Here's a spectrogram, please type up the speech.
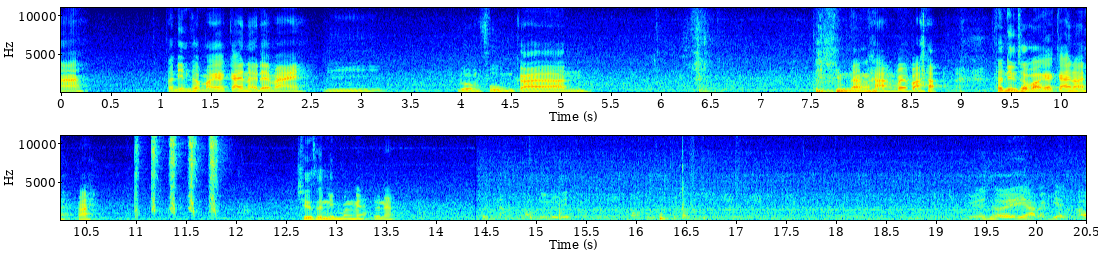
อะตนิมเธอมาใกล้ๆหน่อยได้ไหมนี่รวมฝูงกันตนิมนั่งห่างไปปะ สนิมเธอมาใกล้ๆหน่อย มา ชื่อสนิมมั้งเนี่ยตัวเนี้ยลองขึ้นดูดิอยู่เฉยๆอย่าไปเบียดเขา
